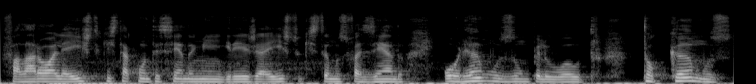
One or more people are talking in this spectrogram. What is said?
falar: olha, é isto que está acontecendo em minha igreja, é isto que estamos fazendo, oramos um pelo outro, tocamos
